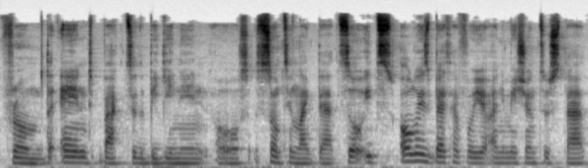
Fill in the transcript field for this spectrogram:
from the end back to the beginning or something like that. So it's always better for your animation to start.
